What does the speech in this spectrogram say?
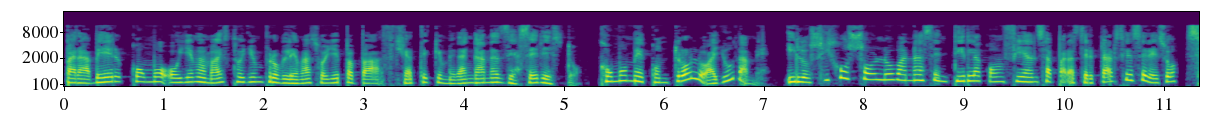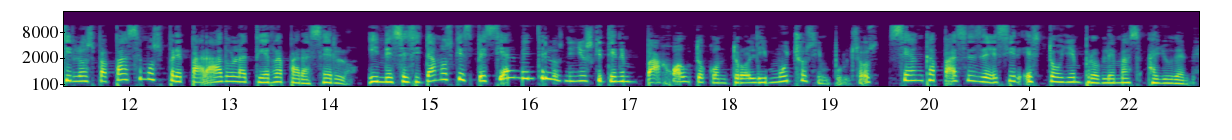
para ver cómo, oye mamá, estoy en problemas, oye papá, fíjate que me dan ganas de hacer esto. ¿Cómo me controlo? Ayúdame. Y los hijos solo van a sentir la confianza para acercarse a hacer eso si los papás hemos preparado la tierra para hacerlo. Y necesitamos que especialmente los niños que tienen bajo autocontrol y muchos impulsos sean capaces de decir estoy en problemas, ayúdenme.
